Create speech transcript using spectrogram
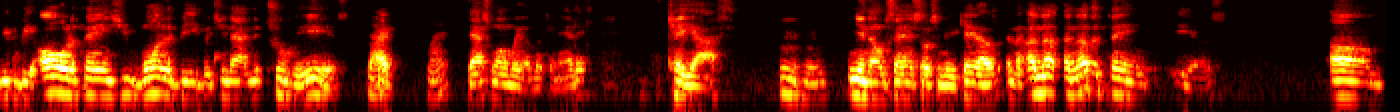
you can be all the things you want to be, but you're not truly is, right? Right. That's one way of looking at it. Chaos. Mm-hmm. You know what I'm saying? Social media chaos. And another another thing is, um,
